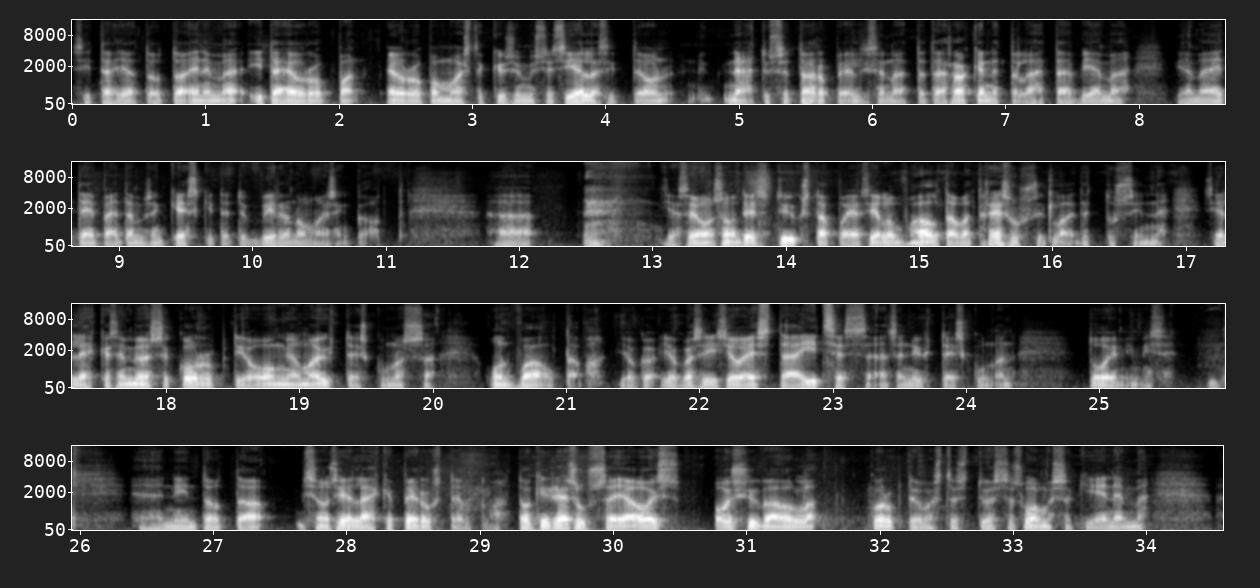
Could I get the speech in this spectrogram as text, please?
sitä ja tota, enemmän Itä-Euroopan Euroopan maista kysymys, ja siellä sitten on nähty se tarpeellisena, että tätä rakennetta lähdetään viemään, viemään eteenpäin tämmöisen keskitetyn viranomaisen kautta. Ää, ja se on, se on tietysti yksi tapa, ja siellä on valtavat resurssit laitettu sinne. Siellä ehkä se myös se korruptio-ongelma yhteiskunnassa on valtava, joka, joka siis jo estää itsessään sen yhteiskunnan toimimisen. Hmm. Niin tota, se on siellä ehkä perusteltua. Toki resursseja olisi, olisi hyvä olla korruptiovastaisessa työssä Suomessakin enemmän,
